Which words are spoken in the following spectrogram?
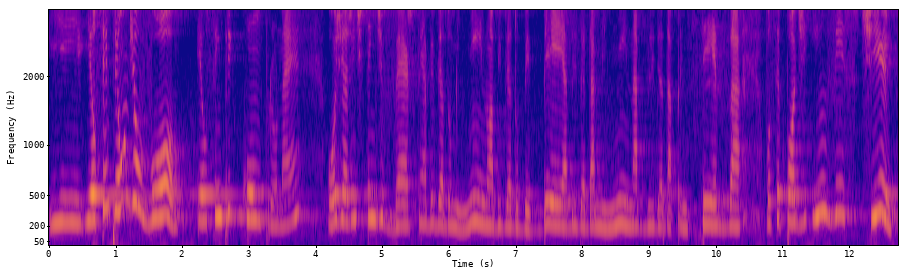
E, e, eu sempre, onde eu vou, eu sempre compro, né? Hoje a gente tem diversos, tem a Bíblia do menino, a Bíblia do bebê, a Bíblia da menina, a Bíblia da princesa. Você pode investir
